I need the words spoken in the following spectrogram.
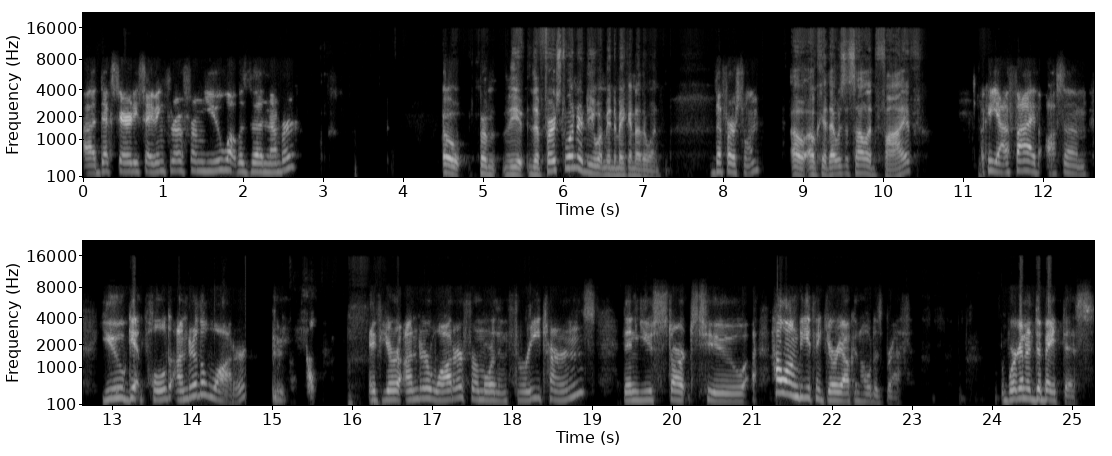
a dexterity saving throw from you. What was the number? Oh, from the the first one, or do you want me to make another one? The first one. Oh, okay, that was a solid five. Okay, yeah, a five. Awesome. You get pulled under the water. if you're underwater for more than three turns, then you start to. How long do you think Üreal can hold his breath? We're gonna debate this,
